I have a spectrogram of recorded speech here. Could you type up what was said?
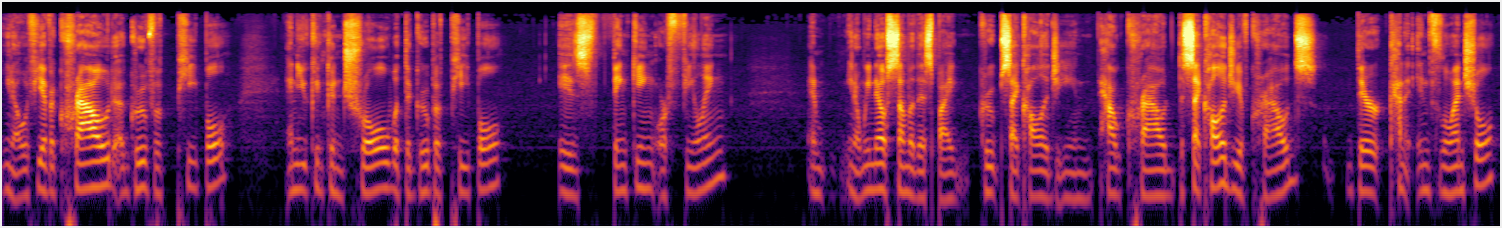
you know, if you have a crowd, a group of people, and you can control what the group of people is thinking or feeling. And, you know, we know some of this by group psychology and how crowd, the psychology of crowds, they're kind of influential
